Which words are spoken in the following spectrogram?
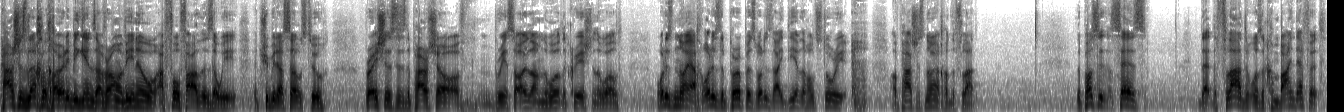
Parshas Lech Lecha already begins Avram Avinu, our forefathers that we attribute ourselves to. Bereshis is the Parsha of Brias Olam, the world, the creation of the world. What is Noach? What is the purpose? What is the idea of the whole story of Parshas Noach of the flood? The pasuk says that the flood was a combined effort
